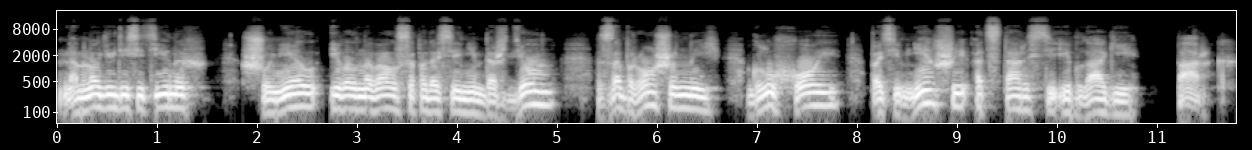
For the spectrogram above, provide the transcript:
на многих десятинах, шумел и волновался под осенним дождем заброшенный, глухой, потемневший от старости и влаги парк.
